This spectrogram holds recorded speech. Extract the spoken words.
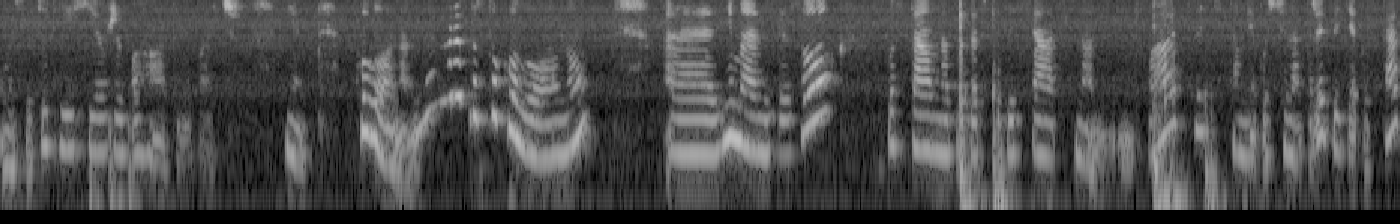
Ось, тут їх є вже багато, я бачу. Ні. Колона. Ну, просто колону. Е, знімаємо зв'язок, поставимо, наприклад, 50 на 20, там якось чи на 30, якось так.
